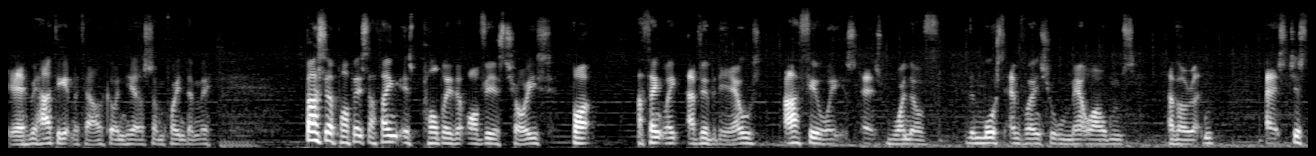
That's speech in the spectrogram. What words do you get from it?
Yeah, we had to get Metallica on here at some point, didn't we? Master of Puppets, I think, is probably the obvious choice, but I think, like everybody else, I feel like it's, it's one of the most influential metal albums ever written. It's just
